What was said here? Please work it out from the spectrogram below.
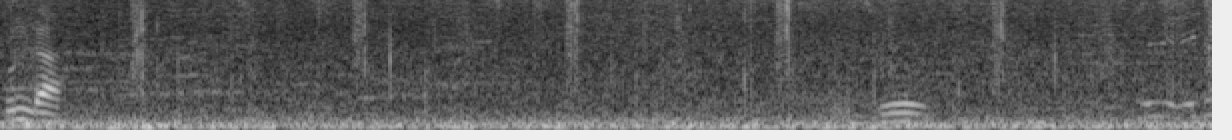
কোনটা এই যে এটা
